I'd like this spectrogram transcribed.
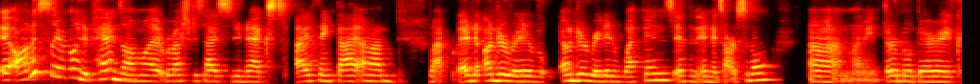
it honestly really depends on what Russia decides to do next. I think that um, an underrated underrated weapons in, in its arsenal. Um, I mean, thermobaric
